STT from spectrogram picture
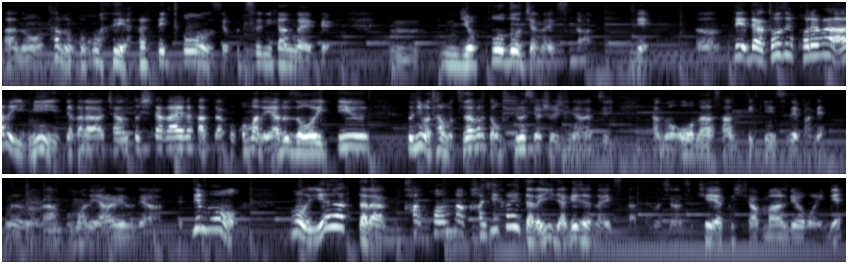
あの、多分ここまでやらないと思うんですよ。普通に考えて。うん。よっぽどじゃないですか。ね。うん。で、だから当然これはある意味、だからちゃんと従えなかったらここまでやるぞいっていうのにも多分繋がると思いますよ、正直な話。あの、オーナーさん的にすればね。うん。あ、ここまでやられるんだよって。でも、もう嫌だったら、か、ほんま、書き換えたらいいだけじゃないですかって話なんですよ。契約期間満了後にね。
